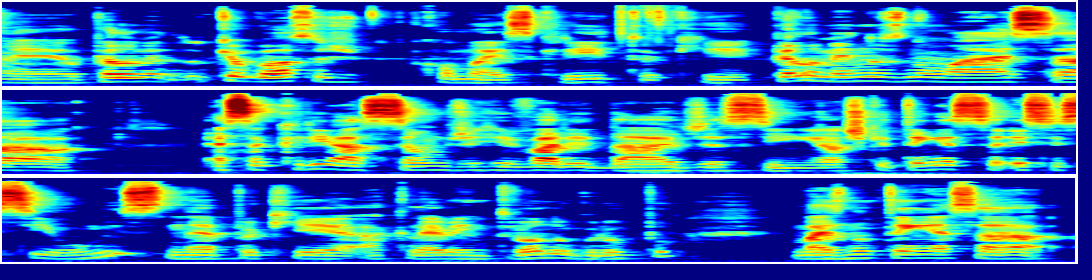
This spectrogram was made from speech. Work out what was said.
É, pelo menos, o que eu gosto de como é escrito, que pelo menos não há essa essa criação de rivalidade, assim. Eu acho que tem esse, esses ciúmes, né? Porque a Clary entrou no grupo, mas não tem essa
